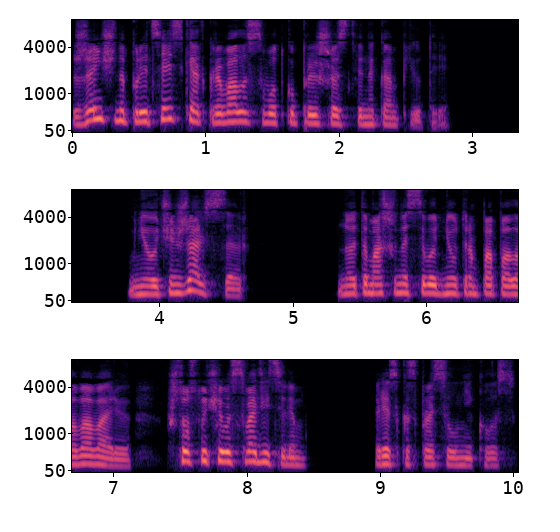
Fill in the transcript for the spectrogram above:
Женщина-полицейский открывала сводку происшествия на компьютере. «Мне очень жаль, сэр. Но эта машина сегодня утром попала в аварию. Что случилось с водителем? — резко спросил Николас.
